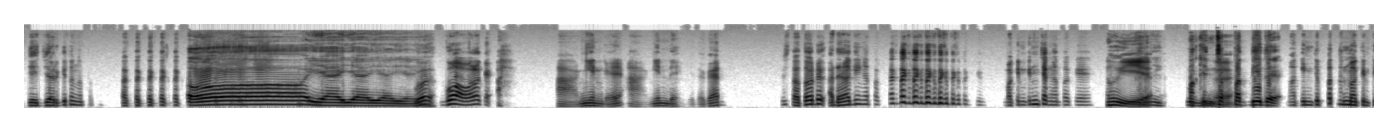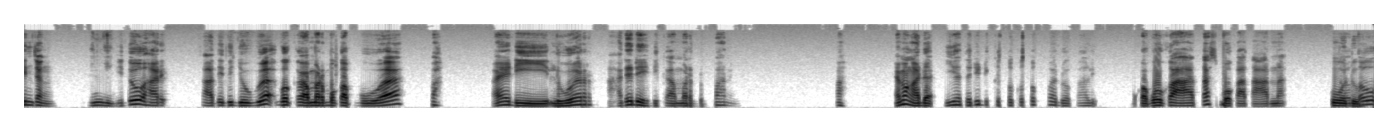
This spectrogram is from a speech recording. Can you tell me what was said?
jejer gitu ngetok tek tek tek tek tek. Oh iya iya iya iya. Gue gue awalnya kayak ah angin kayaknya angin deh gitu kan. Terus tau ada, ada lagi ngetok tek tek tek tek tek tek, tek. makin kencang ngetoknya, Oh iya. Anjing. Makin Enggak. cepet gitu ya. makin cepet dan makin kencang. Anjing. Itu hari saat itu juga gue ke kamar bokap gue, kayak di luar ada deh di kamar depan. Ah emang ada? Iya tadi diketuk-ketuk pak dua kali. Bokap gue ke atas, bawa katana. Waduh. Tahu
